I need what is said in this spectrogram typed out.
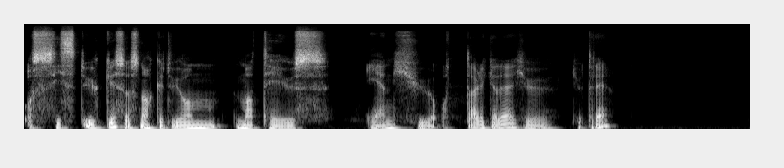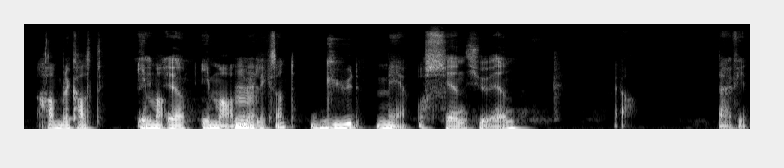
Og sist uke så snakket vi om Matteus 1,28, er det ikke det? 20, 23? Han ble kalt Ima Ja. Immanuel, Mm. ikke sant? Gud med oss. 1.21. Det er fint.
